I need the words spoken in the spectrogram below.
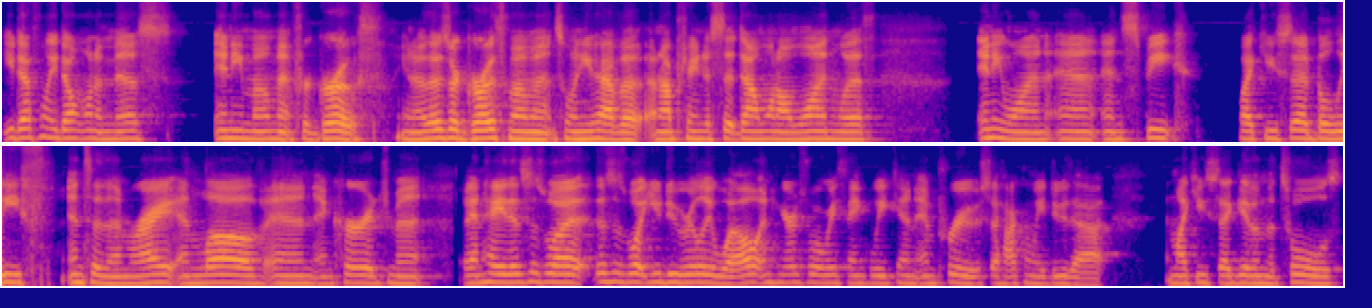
you definitely don't want to miss any moment for growth. You know those are growth moments when you have a, an opportunity to sit down one-on-one with anyone and and speak like you said belief into them right? And love and encouragement. And hey this is what this is what you do really well and here's where we think we can improve. So how can we do that? And like you said give them the tools.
